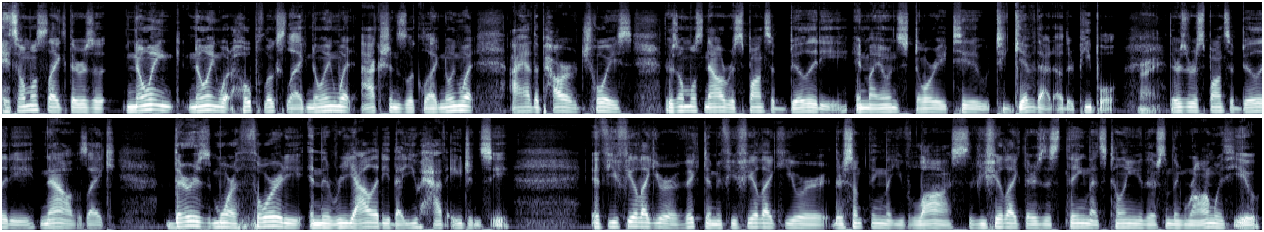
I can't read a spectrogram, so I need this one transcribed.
it's almost like there's a knowing knowing what hope looks like, knowing what actions look like, knowing what I have the power of choice. There's almost now a responsibility in my own story to to give that other people. Right. There's a responsibility now. It's like there is more authority in the reality that you have agency. If you feel like you're a victim, if you feel like you're there's something that you've lost, if you feel like there's this thing that's telling you there's something wrong with you,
